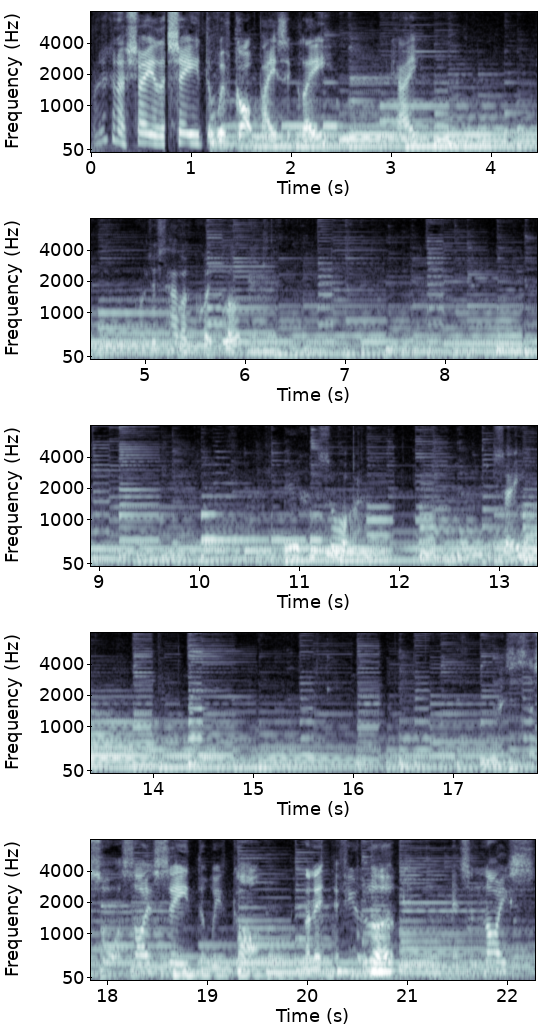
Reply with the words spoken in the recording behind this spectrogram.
I'm just going to show you the seed that we've got basically, okay? I'll just have a quick look. You can sort of see. Size seed that we've got, and it, if you look, it's a nice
